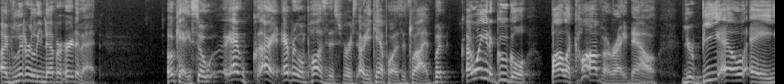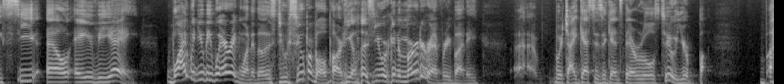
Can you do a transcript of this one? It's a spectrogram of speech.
I've literally never heard of that. Okay, so, eh, all right, everyone pause this first. Oh, you can't pause, it's live. But I want you to Google balaclava right now. You're B L A C L A V A why would you be wearing one of those to a Super Bowl party unless you were going to murder everybody? Uh, which I guess is against their rules too. You're, ba-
